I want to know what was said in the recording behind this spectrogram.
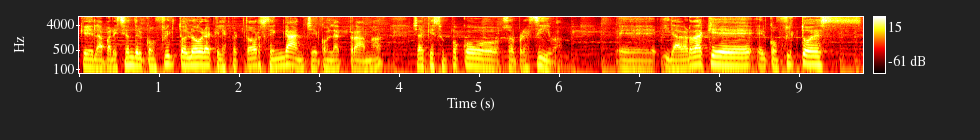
que la aparición del conflicto logra que el espectador se enganche con la trama, ya que es un poco sorpresiva. Eh, y la verdad que el conflicto es,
